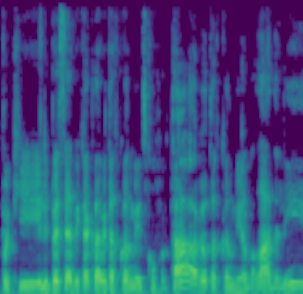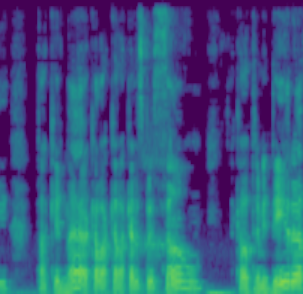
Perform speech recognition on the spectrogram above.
Porque ele percebe que a Clary tá ficando meio desconfortável, tá ficando meio abalada ali, tá aquele, né? Aquela, aquela, aquela expressão, aquela tremedeira.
